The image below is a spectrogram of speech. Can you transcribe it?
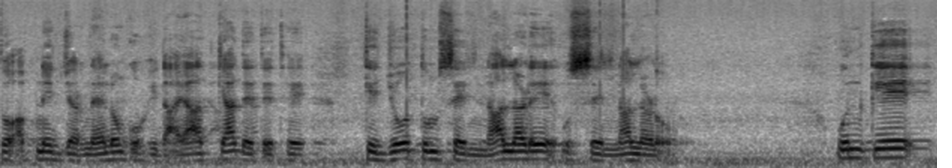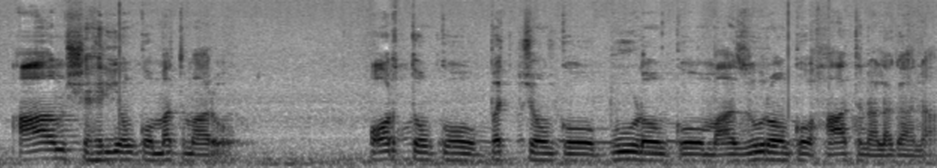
तो अपने जर्नैलों को हिदायत क्या देते थे कि जो तुमसे ना लड़े, उससे ना लड़ो। उनके आम शहरीों को मत मारो। औरतों को, बच्चों को, बूढ़ों को, माजूरों को हाथ ना लगाना।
